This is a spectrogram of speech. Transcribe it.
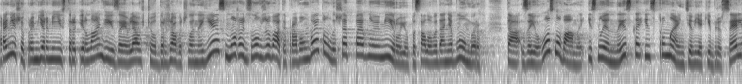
Раніше прем'єр-міністр Ірландії заявляв, що держави-члени ЄС можуть зловживати правом вето лише певною мірою. Писало видання Bloomberg. Та за його словами існує низка інструментів, які Брюссель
